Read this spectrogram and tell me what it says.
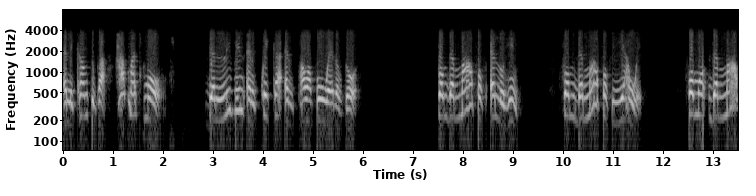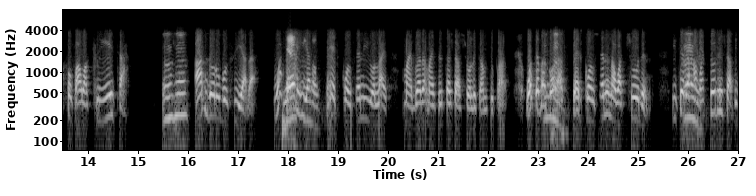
and it comes to pass how much more the living and quicker and powerful word of God from the mouth of Elohim, from the mouth of Yahweh, from the mouth of our Creator, Mhm. Andorobosiada. Whatever Yes, He has said concerning your life, my brother, my sister, shall surely come to pass. Whatever God Mhm. has said concerning our children, He said that Mm. our children shall be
